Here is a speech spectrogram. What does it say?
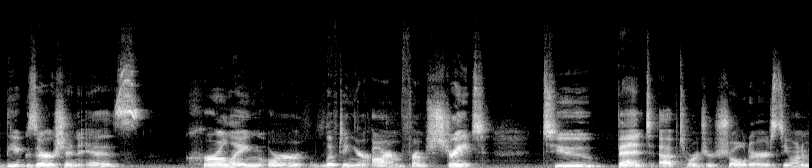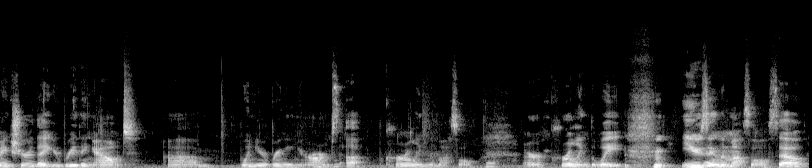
the exertion is curling or lifting your arm from straight to bent up towards your shoulders. So you want to make sure that you're breathing out um, when you're bringing your arms up, curling the muscle Yeah. or curling the weight, using Yeah. the muscle. So,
